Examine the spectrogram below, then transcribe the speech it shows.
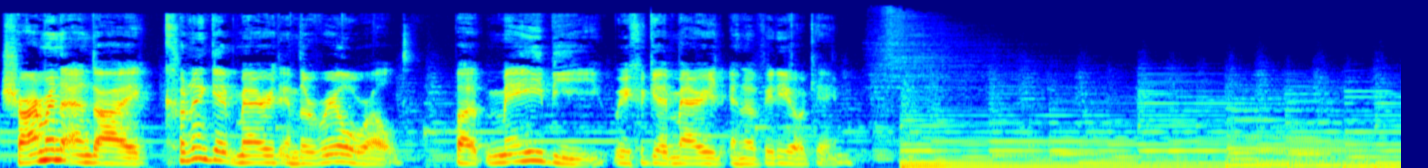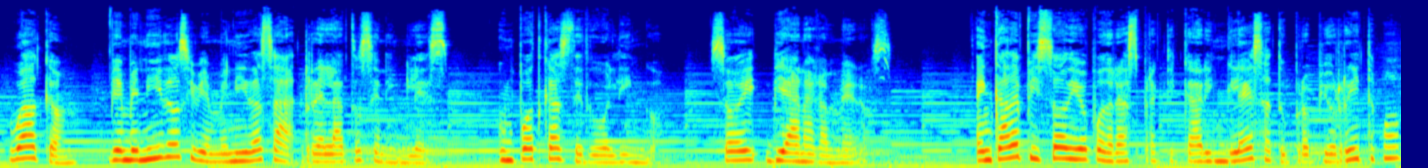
Charmin and I couldn't get married in the real world, but maybe we could get married in a video game. Welcome. Bienvenidos y bienvenidas a Relatos en Inglés, un podcast de Duolingo. Soy Diana Gameros. En cada episodio podrás practicar inglés a tu propio ritmo,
